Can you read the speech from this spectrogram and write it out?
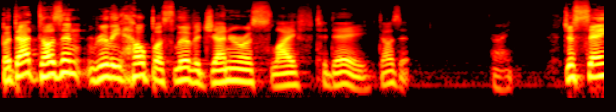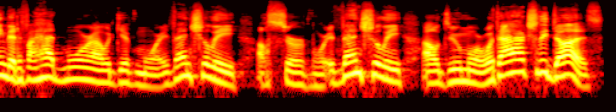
But that doesn't really help us live a generous life today, does it? right? Just saying that if I had more, I would give more. Eventually, I'll serve more. Eventually, I'll do more. What that actually does,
